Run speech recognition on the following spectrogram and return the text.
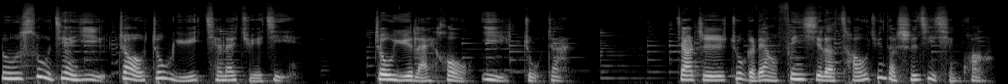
鲁肃建议召周瑜前来决计，周瑜来后亦主战。加之诸葛亮分析了曹军的实际情况，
